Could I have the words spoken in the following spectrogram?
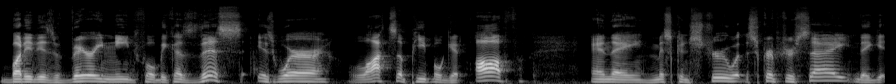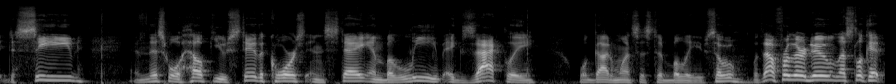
but it is very needful because this is where lots of people get off and they misconstrue what the scriptures say, they get deceived, and this will help you stay the course and stay and believe exactly what God wants us to believe. So, without further ado, let's look at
